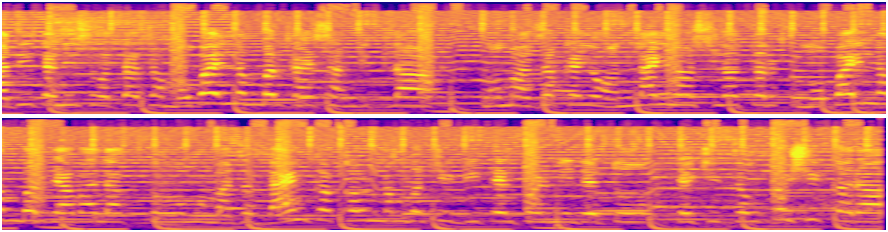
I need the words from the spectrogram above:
आधी त्यांनी स्वतःचा मोबाईल नंबर काय सांगितला? मग माझं काही ऑनलाईन असलं तर मोबाईल नंबर द्यावा लागतो मग माझा बँक अकाउंट नंबरची डिटेल पण मी देतो. त्याची चौकशी करा.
